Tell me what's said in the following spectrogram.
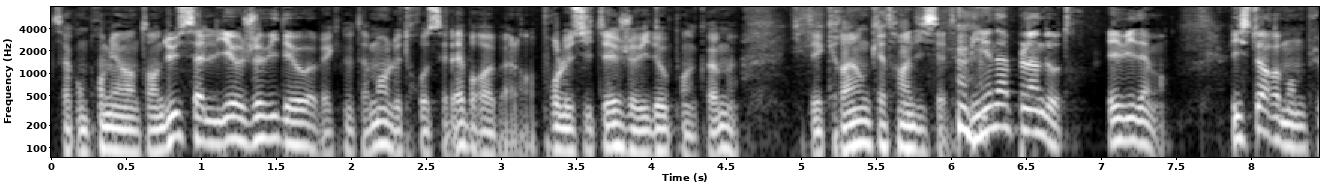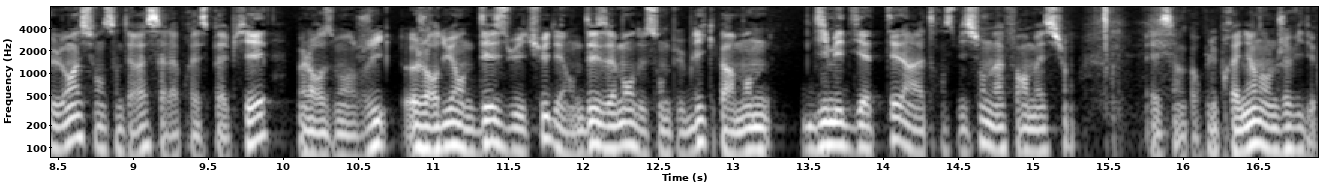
Ça comprend bien entendu celle liée aux jeux vidéo, avec notamment le trop célèbre, bah, alors pour le citer, jeuxvideo.com, qui était créé en 97. Mais il y en a plein d'autres, évidemment. L'histoire remonte plus loin si on s'intéresse à la presse papier, malheureusement aujourd'hui- aujourd'hui en désuétude et en désamour de son public par manque d'immédiateté dans la transmission de l'information. Et c'est encore plus prégnant dans le jeu vidéo.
